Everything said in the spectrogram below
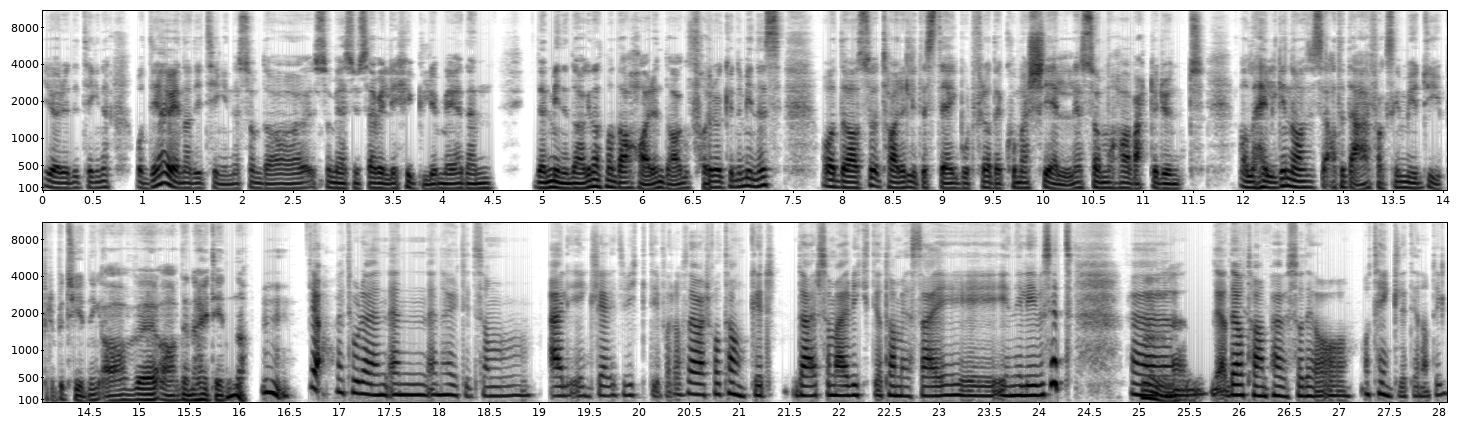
gjøre de tingene. Og det er jo en av de tingene som da, som jeg syns er veldig hyggelig med den, den minnedagen, at man da har en dag for å kunne minnes. Og da så tar et lite steg bort fra det kommersielle som har vært rundt alle helgen, og at det er faktisk en mye dypere betydning av, av denne høytiden, da. Mm. Ja, jeg tror det er en, en, en høytid som er, egentlig er litt viktig for oss. Det er i hvert fall tanker der som er viktig å ta med seg inn i livet sitt. Eh, det, det å ta en pause og det å, å tenke litt gjennom ting.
